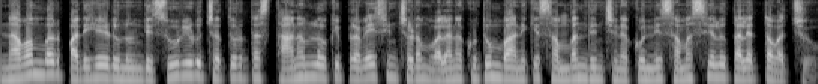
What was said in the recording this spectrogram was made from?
నవంబర్ పదిహేడు నుండి సూర్యుడు చతుర్థ స్థానంలోకి ప్రవేశించడం వలన కుటుంబానికి సంబంధించిన కొన్ని సమస్యలు తలెత్తవచ్చు.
